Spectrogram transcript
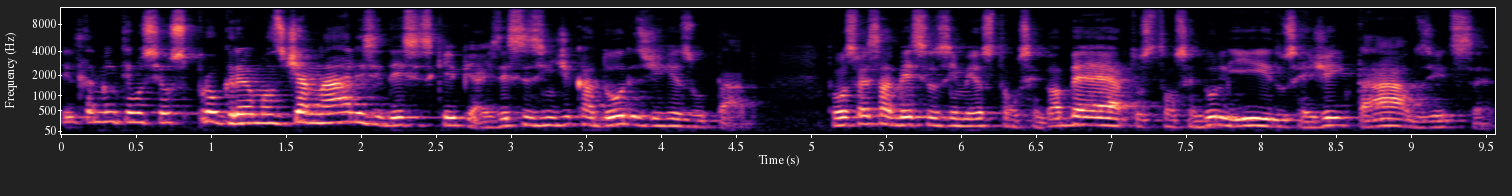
ele também tem os seus programas de análise desses KPIs, desses indicadores de resultado. Então você vai saber se os e-mails estão sendo abertos, estão sendo lidos, rejeitados e etc.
